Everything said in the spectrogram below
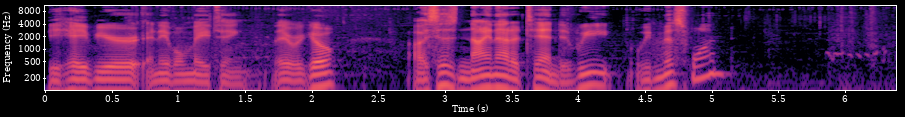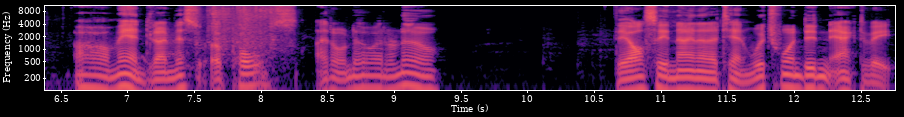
behavior, enable mating. There we go. Oh, it says 9 out of 10. Did we we miss one? Oh, man. Did I miss a pulse? I don't know. I don't know. They all say 9 out of 10. Which one didn't activate?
